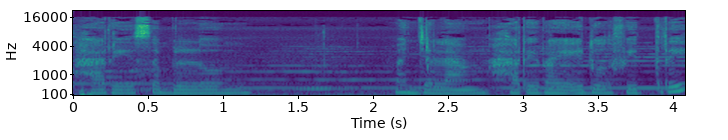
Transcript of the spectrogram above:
hari sebelum menjelang hari raya Idul Fitri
